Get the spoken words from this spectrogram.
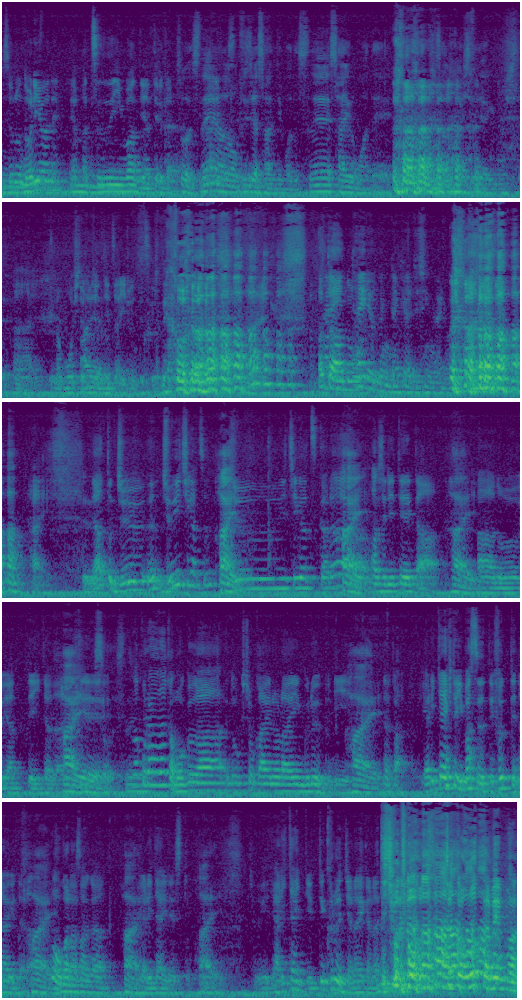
そのノリはねやっぱ 2in1 でやってるから。そうですね。あの藤田さんにもですね最後まで参加していただきまして。はい、今もう一人実はいるんですけどね。はい、あとあの、体力にだけは自信があります。はい。であと10 11月、はい。11月からはい。ファシリテーター、はい。あのやっていただいて、まあこれはなんか僕が読書会の LINE グループに、はい。なんかやりたい人いますって振って投げたら、岡田さんがはい。やりたいですと。はい。やりたいって言ってくるんじゃないかなってちょっと ちょっと思った面もあ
